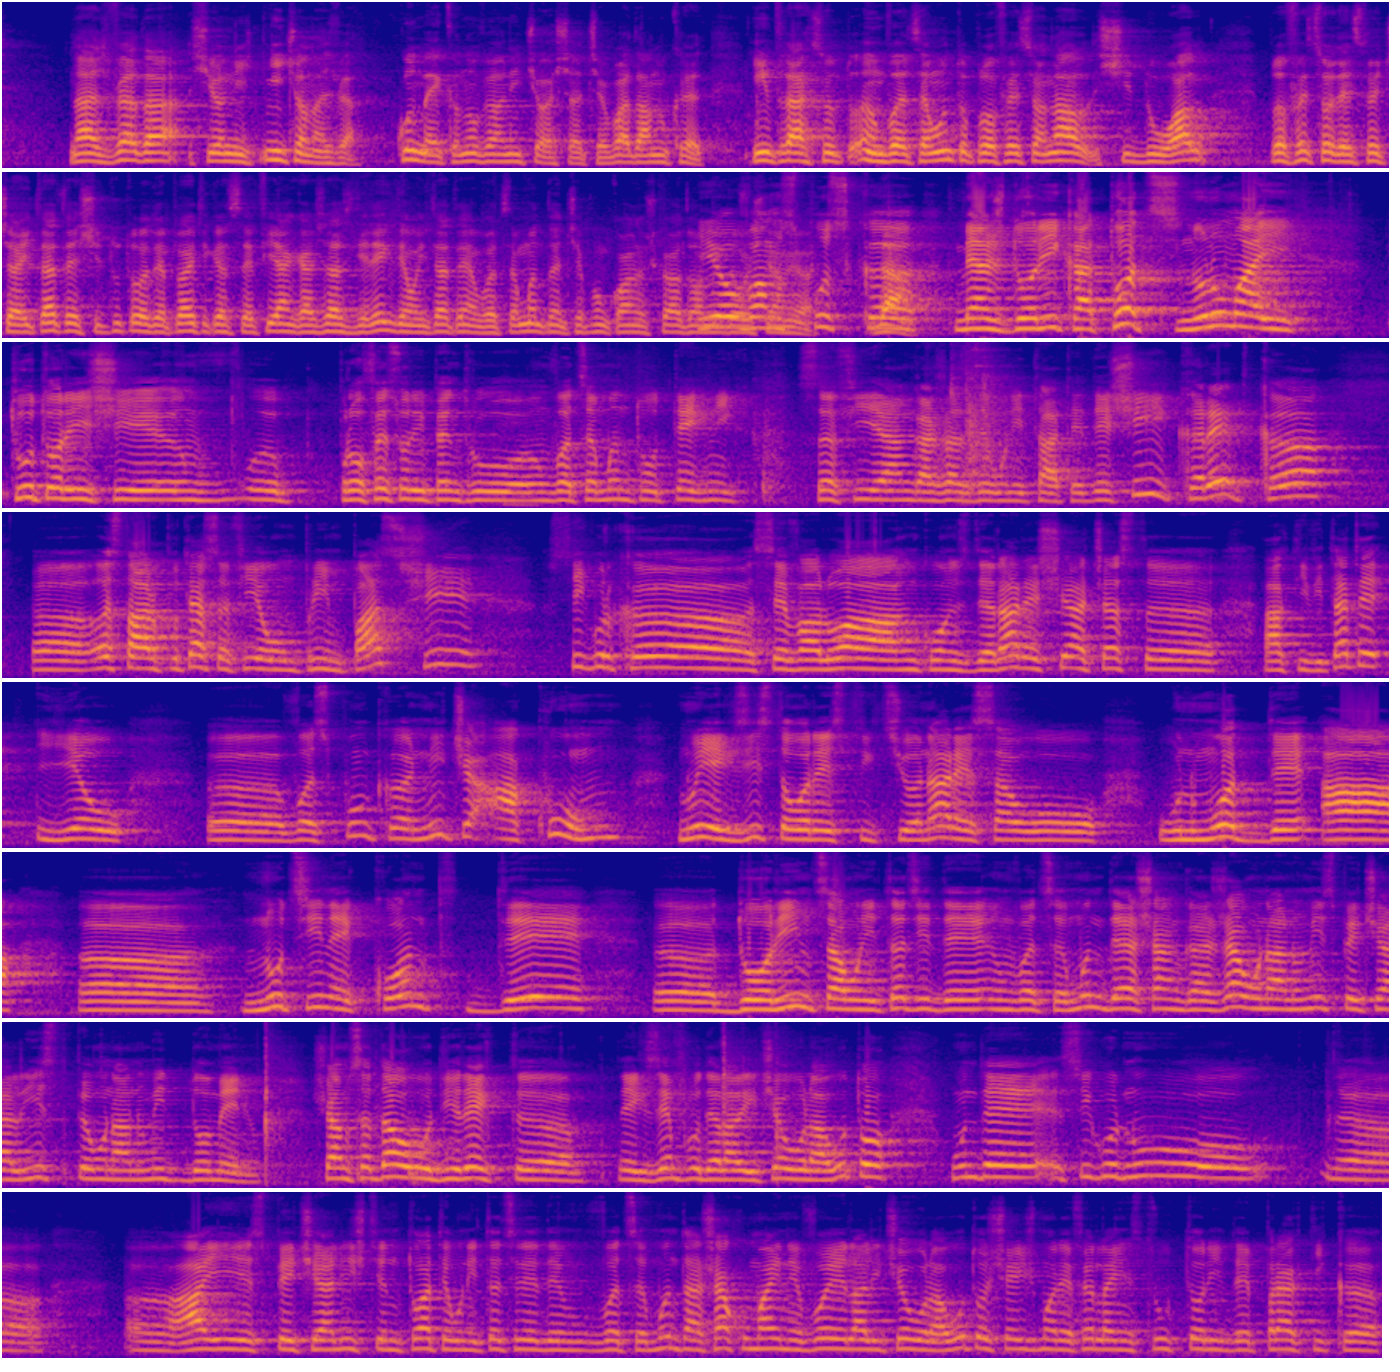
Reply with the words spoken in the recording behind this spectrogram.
N-aș vrea, dar și eu nici, nici eu n-aș vrea. Culmea e că nu vreau nici eu așa ceva, dar nu cred. Infrastructură, învățământul profesional și dual, profesori de specialitate și tuturor de practică să fie angajați direct de unitatea de învățământ începând cu anul școala 2021. Eu v-am spus că da. mi-aș dori ca toți, nu numai tutorii și profesorii pentru învățământul tehnic să fie angajați de unitate. Deși cred că uh, ăsta ar putea să fie un prim pas și sigur că se va lua în considerare și această activitate. Eu uh, vă spun că nici acum nu există o restricționare sau o, un mod de a uh, nu ține cont de Uh, dorința unității de învățământ de a-și angaja un anumit specialist pe un anumit domeniu. Și am să dau direct uh, exemplu de la liceul auto, unde sigur nu uh, uh, ai specialiști în toate unitățile de învățământ, așa cum ai nevoie la liceul auto și aici mă refer la instructorii de practică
